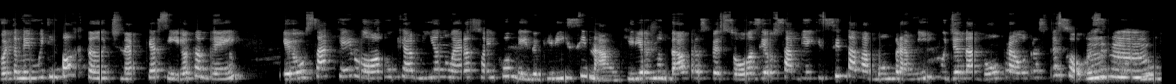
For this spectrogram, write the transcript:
foi também muito importante, né? Porque assim, eu também eu saquei logo que a minha não era só encomenda, eu queria ensinar, eu queria ajudar outras pessoas e eu sabia que se estava bom para mim, podia dar bom para outras pessoas. Uhum.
